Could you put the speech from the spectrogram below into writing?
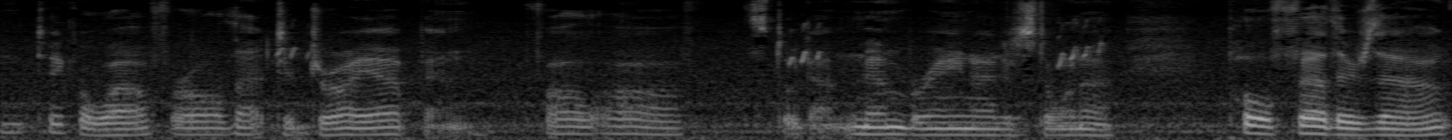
It'll take a while for all that to dry up and fall off. Still got membrane. I just don't want to pull feathers out.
